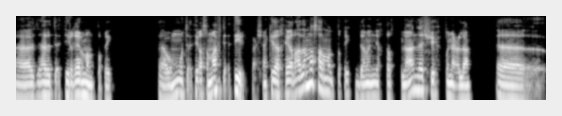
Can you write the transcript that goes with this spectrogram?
هذا تأثير غير منطقي. أو مو تأثير أصلًا ما في تأثير، فعشان كذا الخيار هذا ما صار منطقي، دام إني اخترت فلان ليش يحطون إعلان؟ آآ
